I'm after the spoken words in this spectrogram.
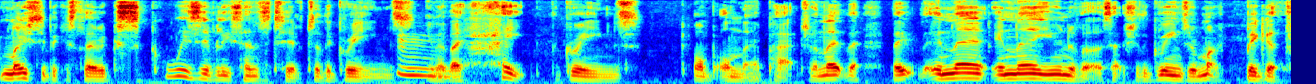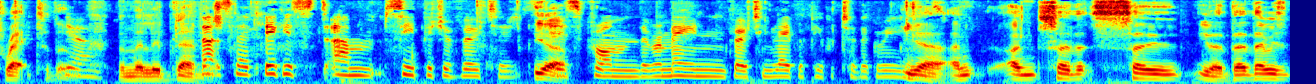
mostly because they're exquisitely sensitive to the greens. You know, they hate the greens on, on their patch, and they, they, they in their in their universe, actually, the greens are a much bigger threat to them Yeah. than the Lib Dems. That's their biggest um, seepage of voters Yeah. is from the Remain voting Labour people to the Greens. Yeah, and and so that so you know there, there is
